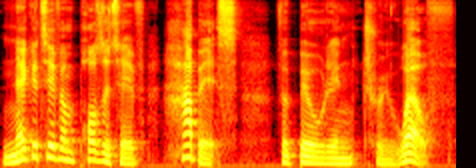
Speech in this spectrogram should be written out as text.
negative and positive habits for building true wealth.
